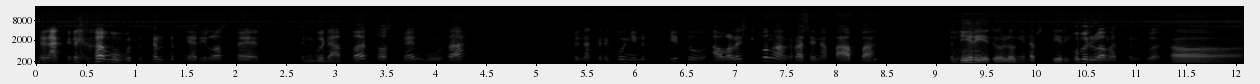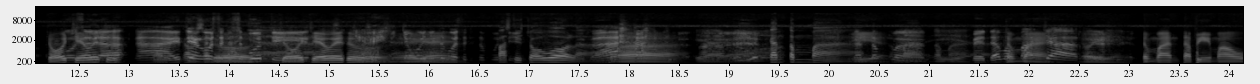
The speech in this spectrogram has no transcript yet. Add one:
Dan akhirnya gue memutuskan untuk nyari Losmen. Dan gue Hmm. dapet Losmen murah. Dan akhirnya gue nginep di situ. Awalnya sih gue nggak ngerasain apa-apa. Sendiri itu lu nginep sendiri Gue berdua sama temen gue. oh Cowok cewek tuh. Nah, Nggak- itu yang gak usah disebutin. Cowok cewek tuh. Cowoknya ya tuh kan? gak usah disebutin. pasti cowok lah Wah. Wah, ya Oh. kan teman Kan Iya. teman. teman. Iya. Beda sama teman. pacar. Oh iya, teman tapi mau.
